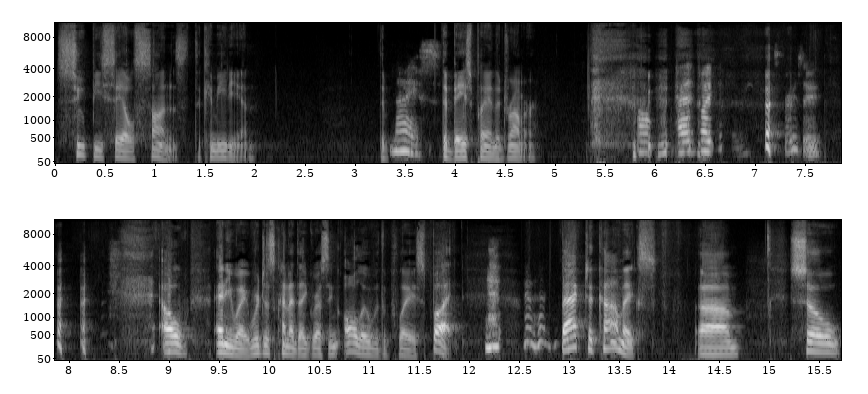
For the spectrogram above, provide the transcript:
Soupy Sales' sons, the comedian, nice. the bass player and the drummer. Oh, I had no idea. That's crazy. oh, anyway, we're just kind of digressing all over the place. But back to comics. Um, so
